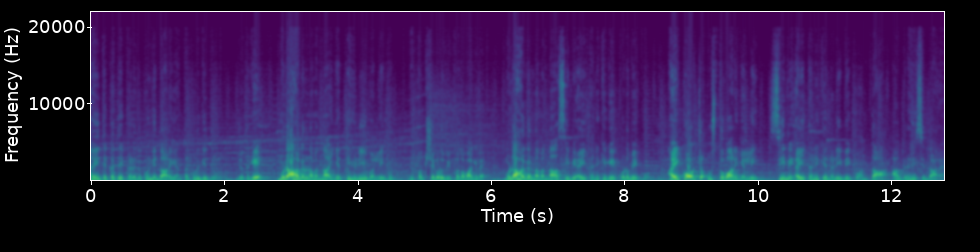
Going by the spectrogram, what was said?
ನೈತಿಕತೆ ಕಳೆದುಕೊಂಡಿದ್ದಾರೆ ಅಂತ ಗುಡುಗಿದ್ರು. ಜೊತೆಗೆ ಮುಡ ಹಗರಣವನ್ನ ಎತ್ತಿ ಹಿಡಿಯುವಲ್ಲಿ ವಿಪಕ್ಷಗಳು ವಿಫಲವಾಗಿವೆ. ಮುಡ ಹಗರಣವನ್ನ ಸಿಬಿಐ ತನಿಖೆಗೆ ಕೊಡಬೇಕು. ಹೈಕೋರ್ಟ್ ಉಸ್ತುವಾರಿಯಲ್ಲಿ ಸಿಬಿಐ ತನಿಖೆ ನಡೆಯಬೇಕು ಅಂತ ಆಗ್ರಹಿಸಿದ್ದಾರೆ.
